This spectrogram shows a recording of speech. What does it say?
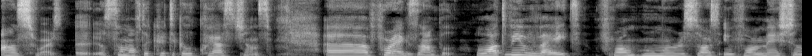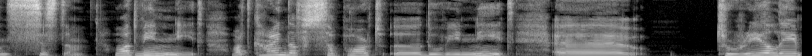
answers, uh, some of the critical questions. Uh, for example, what we wait from human resource information system? What we need? What kind of support uh, do we need uh, to really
